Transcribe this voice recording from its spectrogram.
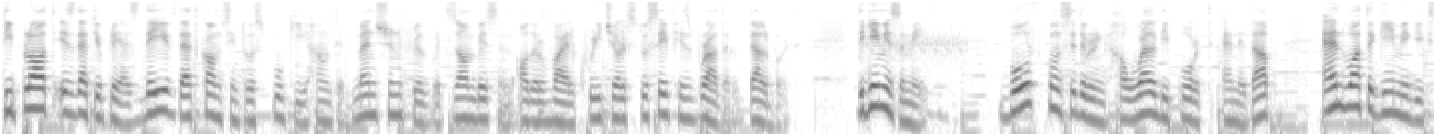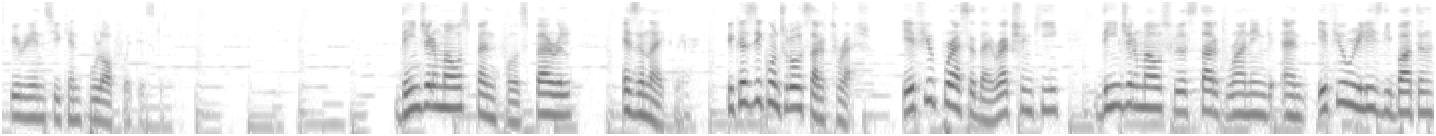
The plot is that you play as Dave that comes into a spooky haunted mansion filled with zombies and other vile creatures to save his brother, Delbert. The game is amazing both considering how well the port ended up and what a gaming experience you can pull off with this game. Danger Mouse Penfold's Peril is a nightmare, because the controls are trash. If you press a direction key, Danger Mouse will start running and if you release the button,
